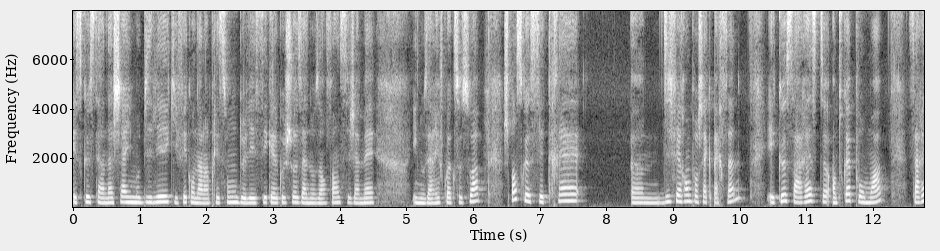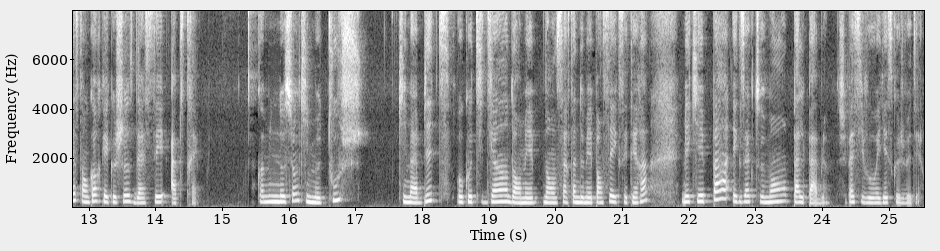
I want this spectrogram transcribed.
Est-ce que c'est un achat immobilier qui fait qu'on a l'impression de laisser quelque chose à nos enfants si jamais il nous arrive quoi que ce soit? Je pense que c'est très euh, différent pour chaque personne et que ça reste, en tout cas pour moi, ça reste encore quelque chose d'assez abstrait. Comme une notion qui me touche, qui m'habite au quotidien dans, mes, dans certaines de mes pensées, etc., mais qui n'est pas exactement palpable. Je ne sais pas si vous voyez ce que je veux dire.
